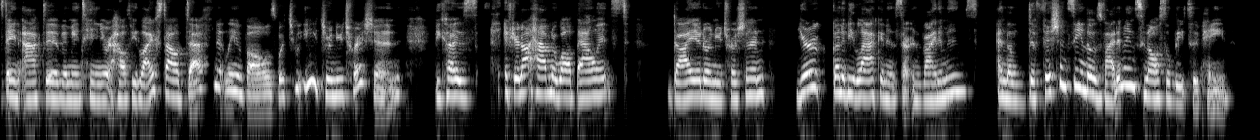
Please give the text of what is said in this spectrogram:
staying active and maintaining your healthy lifestyle definitely involves what you eat, your nutrition. Because if you're not having a well balanced diet or nutrition, you're going to be lacking in certain vitamins. And the deficiency in those vitamins can also lead to pain.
